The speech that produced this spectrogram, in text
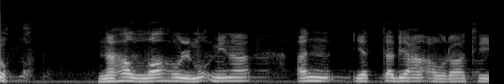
yo'q. An yattabi'a awrati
